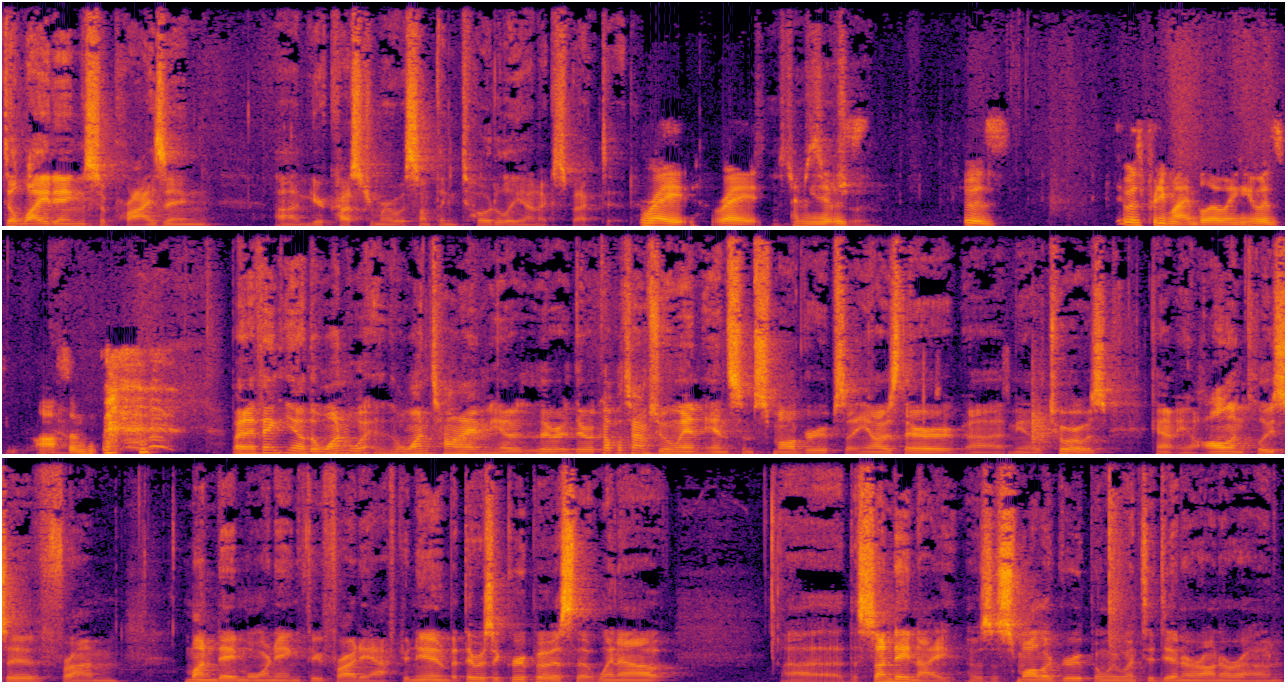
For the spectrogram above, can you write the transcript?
delighting, surprising um, your customer with something totally unexpected. Right, right. I mean, it was a- it was it was pretty mind blowing. It was awesome. But I think you know the one the one time you know there were, there were a couple times we went in some small groups. You know, I was there. Uh, you know, the tour was kind of you know all inclusive from Monday morning through Friday afternoon. But there was a group of us that went out uh, the Sunday night. It was a smaller group, and we went to dinner on our own.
